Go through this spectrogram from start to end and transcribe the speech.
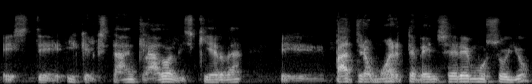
este, y que el que está anclado a la izquierda, eh, patria o muerte, venceremos, soy yo.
